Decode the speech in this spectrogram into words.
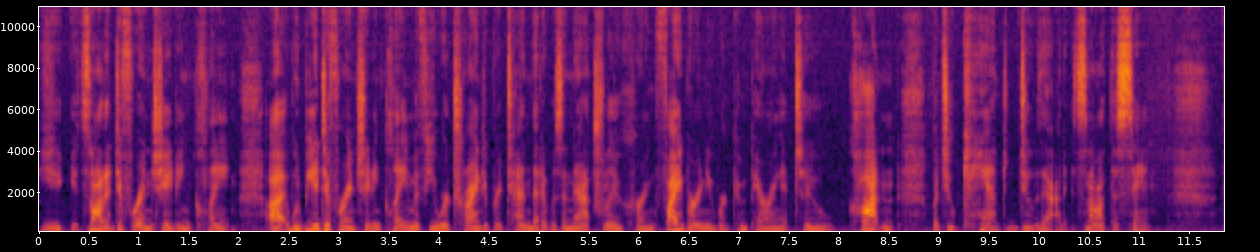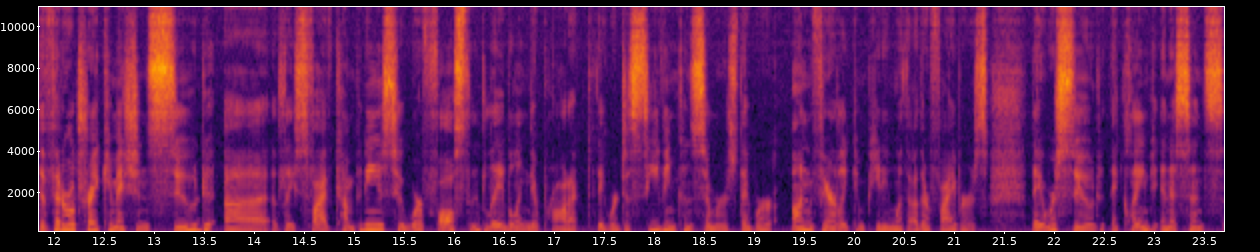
you, it's not a differentiating claim. Uh, it would be a differentiating claim if you were trying to pretend that it was a naturally occurring fiber and you were comparing it to cotton, but you can't do that. It's not the same. The Federal Trade Commission sued uh, at least five companies who were falsely labeling their product. They were deceiving consumers. They were unfairly competing with other fibers. They were sued. They claimed innocence.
